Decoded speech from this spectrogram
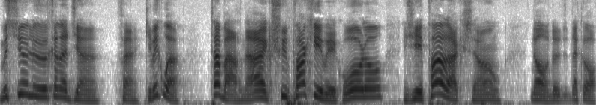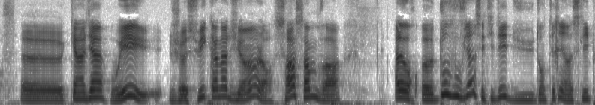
Monsieur le Canadien, enfin, Québécois, tabarnak, je suis pas Québécois, là. J'ai pas l'accent. Non, d'accord. Euh, Canadien, oui, je suis Canadien, alors ça, ça me va. Alors, euh, d'où vous vient cette idée d'enterrer un slip?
